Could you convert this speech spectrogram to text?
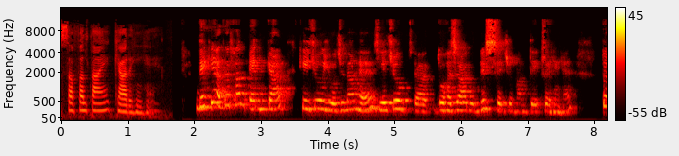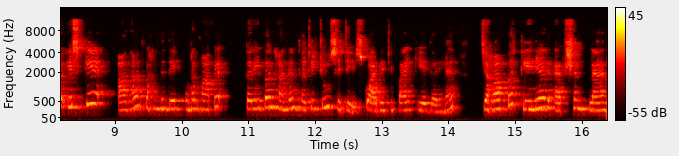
सफलताएँ क्या रही हैं? देखिए अगर हम एनकैप की जो योजना है ये जो 2019 से जो हम देख रहे हैं तो इसके आधार पर हमने देख वहाँ पे करीबन 132 सिटीज़ को आइडेंटिफाई किए गए हैं जहाँ पर क्लीनियर एक्शन प्लान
